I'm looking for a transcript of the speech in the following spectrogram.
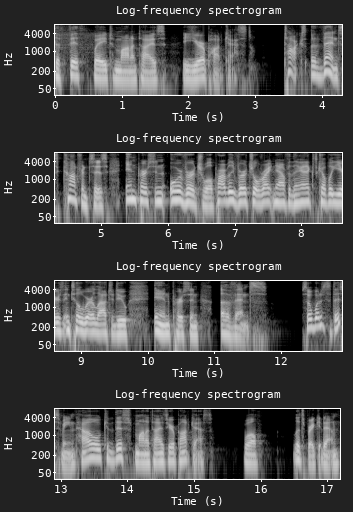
The fifth way to monetize your podcast talks, events, conferences, in person or virtual, probably virtual right now for the next couple of years until we're allowed to do in person events. So, what does this mean? How could this monetize your podcast? Well, let's break it down.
